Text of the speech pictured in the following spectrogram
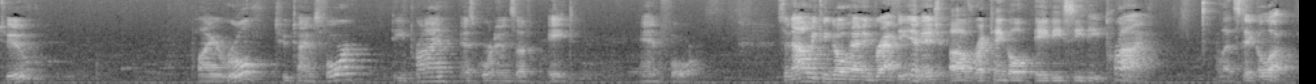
2. Apply your rule, 2 times 4, d prime has coordinates of 8 and 4. So now we can go ahead and graph the image of rectangle ABCD prime. Let's take a look.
